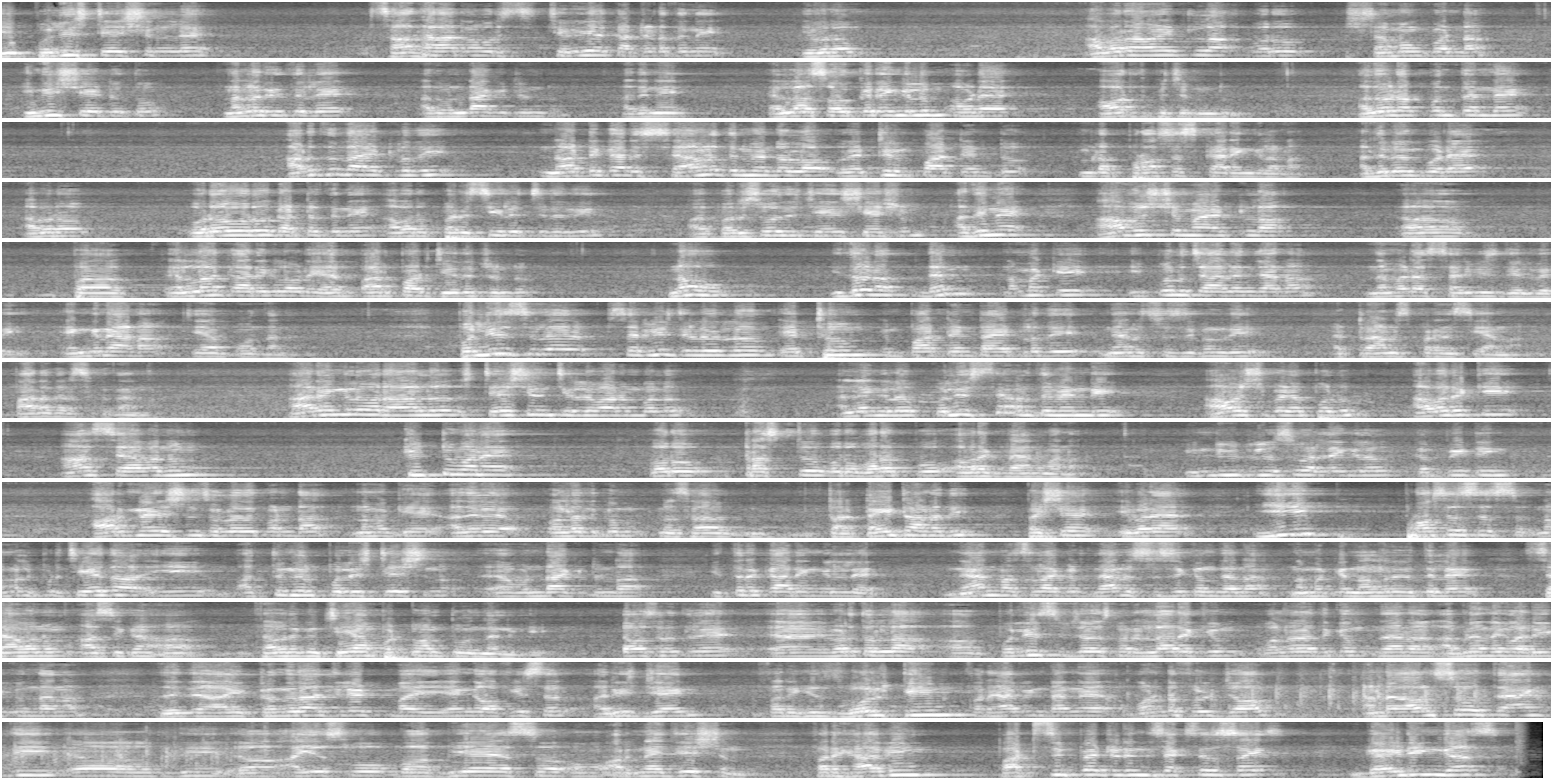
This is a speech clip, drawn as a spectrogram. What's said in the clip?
ഈ പോലീസ് സ്റ്റേഷനിലെ സാധാരണ ഒരു ചെറിയ കട്ടിടത്തിന് ഇവരും അവരായിട്ടുള്ള ഒരു ശ്രമം കൊണ്ട് ഇനീഷ്യേറ്റീവ് നല്ല രീതിയിൽ അത് ഉണ്ടാക്കിയിട്ടുണ്ട്. അതിന് എല്ലാ സൗകര്യങ്ങളും അവിടെ ആവർത്തിപ്പിച്ചിട്ടുണ്ട്. അതോടൊപ്പം തന്നെ അടുത്തതായിട്ടുള്ളത് നാട്ടുകാർ സേവനത്തിന് വേണ്ടിയുള്ള ഒരു ഏറ്റവും ഇമ്പോർട്ടന്റ് നമ്മുടെ പ്രോസസ് കാര്യങ്ങളാണ്. അതിലും കൂടെ അവർ ഓരോരോ ഘട്ടത്തിന് അവർ പരിശീലിച്ചത് അത് പരിശോധിച്ചതിന് ശേഷം അതിന് ആവശ്യമായിട്ടുള്ള എല്ലാ കാര്യങ്ങളും അവിടെ ഏർപ്പാട് ചെയ്തിട്ടുണ്ട്. നോ ഇതോടെ ദെൻ നമുക്ക് ഇപ്പോൾ ചാലഞ്ചാണ് നമ്മുടെ സർവീസ് ഡെലിവറി എങ്ങനെയാണ് ചെയ്യാൻ പോകുന്നത്? പോലീസിലെ സർവീസ് ഡെലിവറിയിലും ഏറ്റവും ഇമ്പോർട്ടന്റ് ആയിട്ടുള്ളത് ഞാൻ വിശ്വസിക്കുന്നത് ട്രാൻസ്പെറൻസിയാണ് പാരദർശകതയാണ് ആരെങ്കിലും ഒരാൾ സ്റ്റേഷനിൽ ചെല്ലു വരുമ്പോൾ അല്ലെങ്കിൽ പോലീസ് സേവനത്തിന് വേണ്ടി ആവശ്യപ്പെടുമ്പോഴും അവർക്ക് ആ സേവനം കിട്ടുവാനെ ഒരു ട്രസ്റ്റ് ഒരു ഉറപ്പ് അവർക്ക് വേണമാണ്. ഇൻഡിവിജ്വൽസും അല്ലെങ്കിൽ കമ്പീറ്റിംഗ് ഓർഗനൈസേഷൻസ് ഉള്ളത് കൊണ്ട് നമുക്ക് അതിൽ വളരെയധികം ടൈറ്റാണത് പക്ഷേ ഇവിടെ ഈ പ്രോസസ്സസ് നമ്മളിപ്പോൾ ചെയ്ത ഈ അത്തുങ്ങൽ പോലീസ് സ്റ്റേഷൻ ഉണ്ടാക്കിയിട്ടുണ്ട് ഇത്തരം കാര്യങ്ങളിൽ ഞാൻ മനസ്സിലാക്കി ഞാൻ വിശ്വസിക്കുന്നതിന് നമുക്ക് നല്ല രീതിയിലെ സേവനം ആസിക്കാൻ സേവനം ചെയ്യാൻ പറ്റുമെന്ന് തോന്നുന്നു എനിക്ക്. ഈ അവസരത്തിൽ ഇവിടുത്തുള്ള പോലീസ് ഉദ്യോഗസ്ഥർ എല്ലാവർക്കും വളരെയധികം ഞാൻ അഭിനന്ദനങ്ങൾ അറിയിക്കുന്നതാണ്. I congratulate my young officer Harish Jain for his whole team for having done a wonderful job and I also thank the uh, the uh, ISO uh, BIS uh, organization for having participated in this exercise guiding us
